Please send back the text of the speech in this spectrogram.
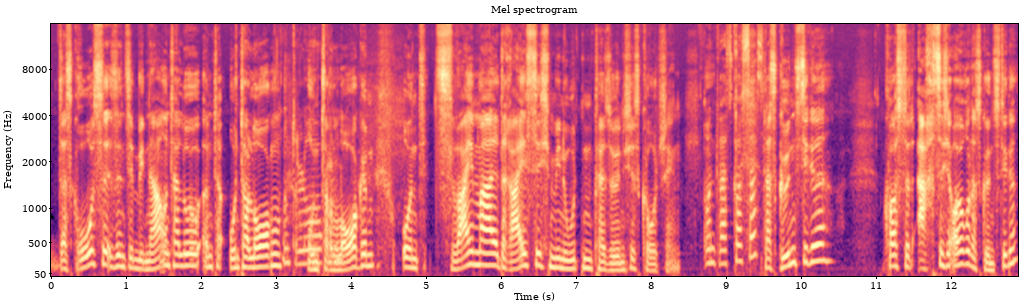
das große sind Seminarunterlagen unter, Unterlagen. Unterlagen und zweimal 30 Minuten persönliches Coaching. Und was kostet das? Das günstige kostet 80 Euro, das günstige.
